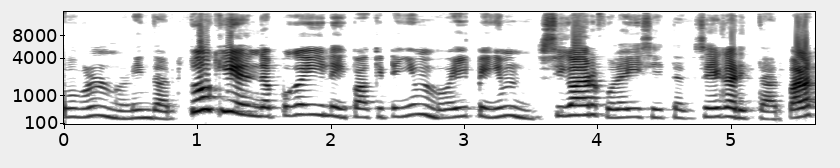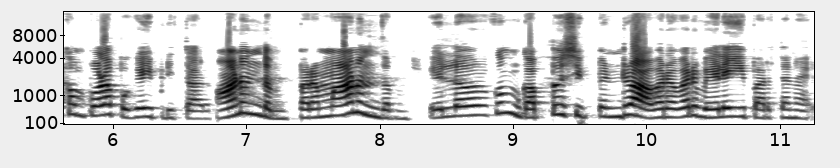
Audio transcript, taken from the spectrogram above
மருத்துவங்களும் நுழைந்தார். தூக்கி இருந்த புகையிலை பாக்கெட்டையும் வைப்பையும் சிகார் குலையை சேகரித்தார். வழக்கம் போல புகை பிடித்தார். ஆனந்தம் பரமானந்தம் எல்லோருக்கும் கப்பு சிப்பென்று அவரவர் வேலையை பார்த்தனர்.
